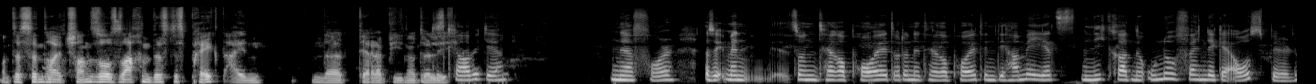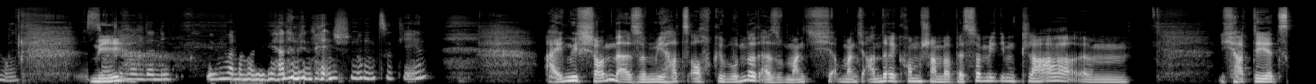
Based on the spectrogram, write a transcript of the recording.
Und das sind halt schon so Sachen, dass das prägt einen in der Therapie natürlich. Das glaube ich dir. Na voll. Also ich meine, so ein Therapeut oder eine Therapeutin, die haben ja jetzt nicht gerade eine unaufwendige Ausbildung. Nee. Sollte man dann nicht irgendwann einmal lernen, mit Menschen umzugehen? Eigentlich schon, also mir hat's auch gewundert. Also manch, manch andere kommen scheinbar besser mit ihm klar. Ähm, ich hatte jetzt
